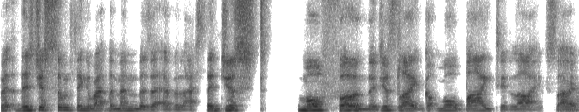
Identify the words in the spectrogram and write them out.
but there's just something about the members at Everlast. They're just more fun they just like got more bite in life so yeah,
